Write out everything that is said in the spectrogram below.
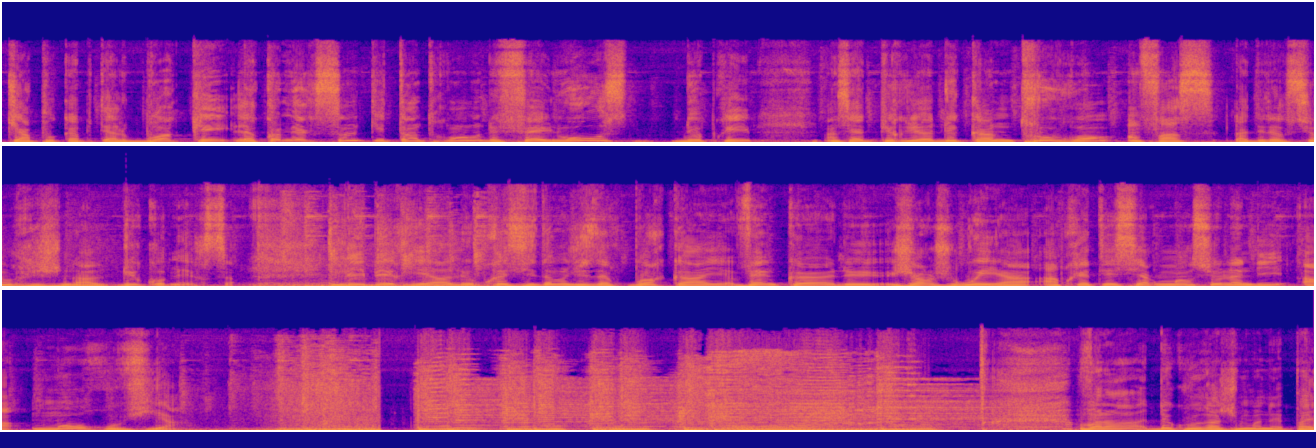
qui a pour capitale Boaké, les commerçants qui tenteront de faire une hausse de prix en cette période de Cannes trouveront en face la direction régionale du commerce. Libéria, le président Joseph Boakai, vainqueur de Georges Weah, a prêté serment ce lundi à Monrovia. Voilà, découragement n'est pas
